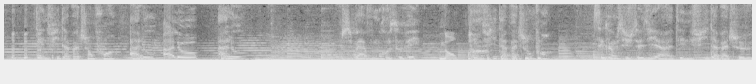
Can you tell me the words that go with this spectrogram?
T'es une fille, t'as pas de shampoing. Allô Allô Allô Je sais pas, vous me recevez Non. T'es une fille, t'as pas de shampoing. C'est comme si je te dis, euh, t'es une fille, t'as pas de cheveux.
